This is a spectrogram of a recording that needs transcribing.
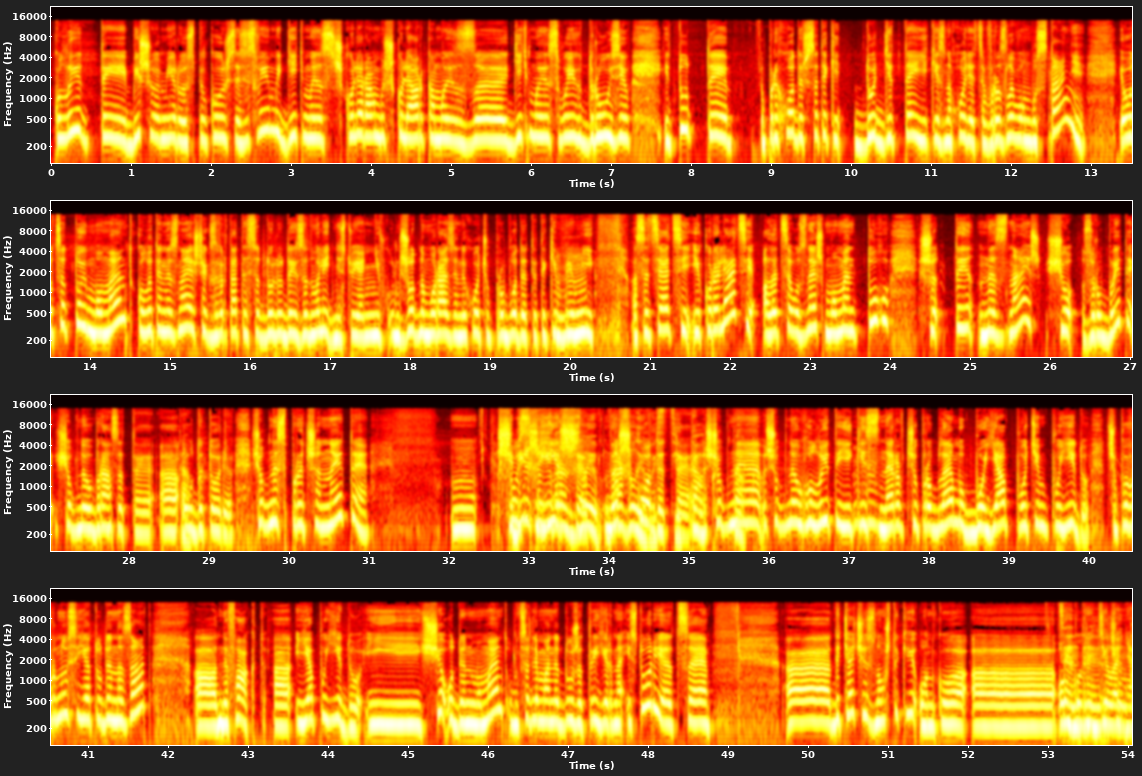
коли ти більшою мірою спілкуєшся зі своїми дітьми, з школярами, школярками, з дітьми своїх друзів, і тут ти. Приходиш все-таки до дітей, які знаходяться в вразливому стані, і оце той момент, коли ти не знаєш, як звертатися до людей з інвалідністю. Я ні в жодному разі не хочу проводити такі Мгм. прямі асоціації і кореляції, але це от, знаєш, момент того, що ти не знаєш, що зробити, щоб не образити е, аудиторію, щоб не спричинити. Щось більше гірше, нашкодити, Так, щоб, так. Не, щоб не оголити якийсь нерв чи проблему, бо я потім поїду. Чи повернуся я туди назад? А, не факт. А, я поїду. І ще один момент, ну, це для мене дуже тригерна історія. Це е, дитячі знову ж таки онко, е, онковідділення.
